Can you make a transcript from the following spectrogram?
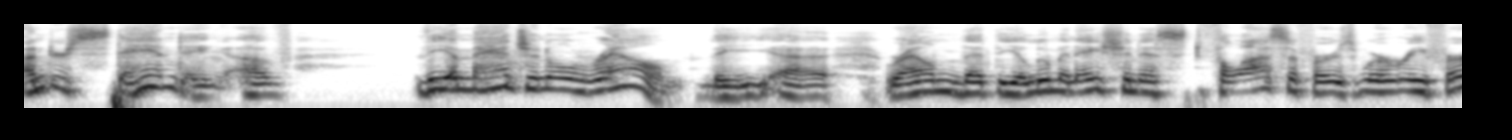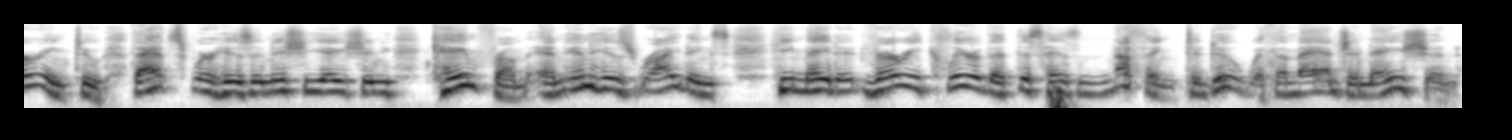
understanding of the imaginal realm, the uh, realm that the illuminationist philosophers were referring to. That's where his initiation came from. And in his writings, he made it very clear that this has nothing to do with imagination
